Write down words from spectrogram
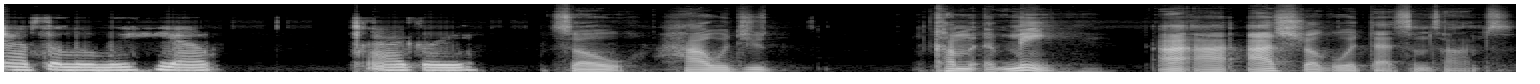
absolutely yeah i agree So how would you come at me? I I, I struggle with that sometimes.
